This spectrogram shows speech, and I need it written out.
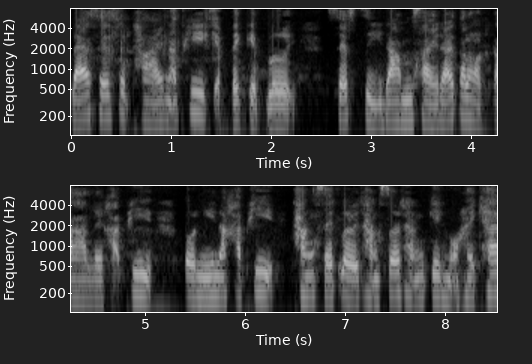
และเซตสุดท้ายนะพี่เก็บได้เก็บเลยเซตสีดำใส่ได้ตลอดการเลยค่ะ พี่ตัวนี้นะคะ พี่ทั้งเซตเลยทั้งเสื้อทั้งเกงหนูให้แค่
